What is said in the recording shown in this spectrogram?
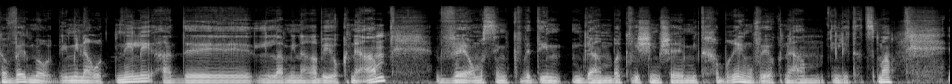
כבד מאוד, ממנהרות נילי עד uh, למנהרה ביוקנעם, ועומסים כבדים גם בכבישים שמתחברים, וביוקנעם עילית עצמה. Uh,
